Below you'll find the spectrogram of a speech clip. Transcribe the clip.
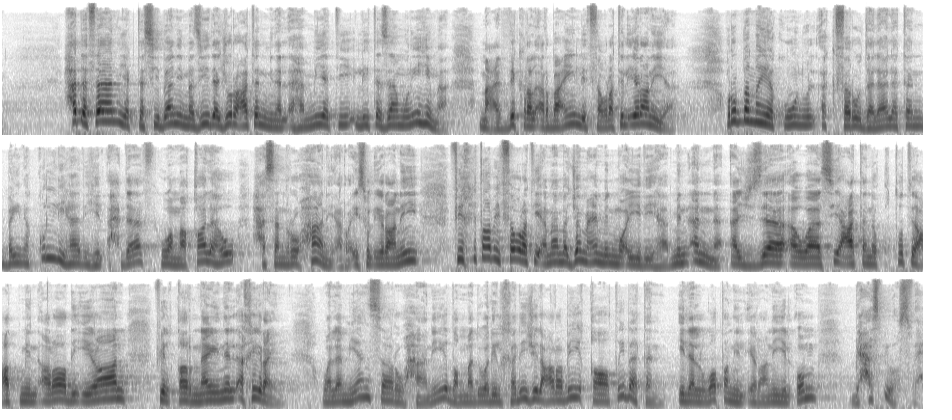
حدثان يكتسبان مزيد جرعة من الأهمية لتزامنهما مع الذكرى الأربعين للثورة الإيرانية. ربما يكون الأكثر دلالة بين كل هذه الأحداث هو ما قاله حسن روحاني الرئيس الإيراني في خطاب الثورة أمام جمع من مؤيديها من أن أجزاء واسعة اقتطعت من أراضي إيران في القرنين الأخيرين. ولم ينسى روحاني ضم دول الخليج العربي قاطبة إلى الوطن الإيراني الأم بحسب وصفه.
